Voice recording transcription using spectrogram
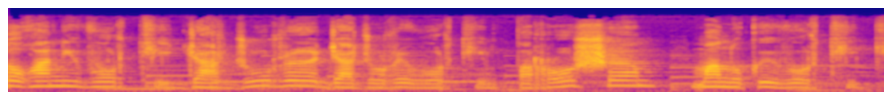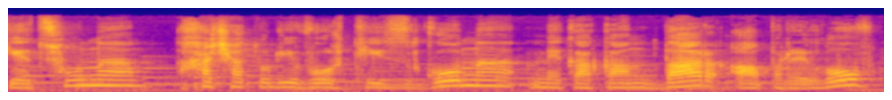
տողանի ворթի ջարջուրը, ջարջուրի ворթի պռոշը, մանուկի ворթի կեցունը, խաչատուրի ворթի զգոնը մեկական դար ապրելով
